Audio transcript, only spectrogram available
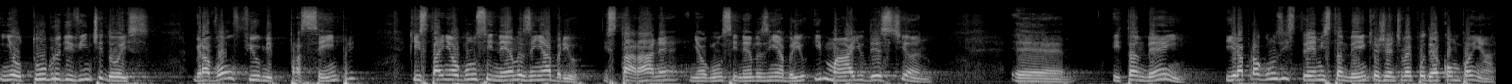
em outubro de 22. Gravou o filme Para Sempre, que está em alguns cinemas em abril. Estará né, em alguns cinemas em abril e maio deste ano. É, e também irá para alguns extremos também que a gente vai poder acompanhar.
